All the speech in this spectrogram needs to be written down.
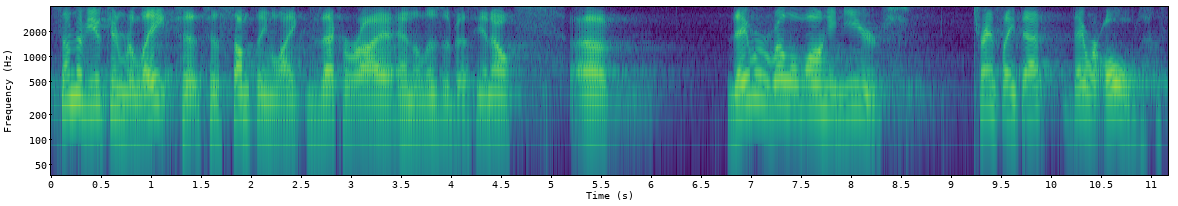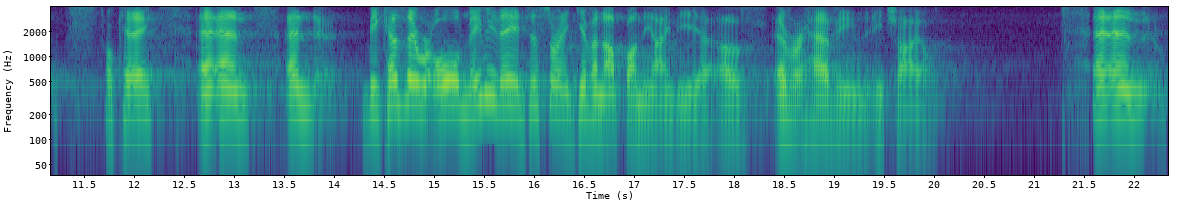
some of you can relate to, to something like Zechariah and Elizabeth. You know, uh, they were well along in years. Translate that, they were old, okay? And, and, and because they were old, maybe they had just sort of given up on the idea of ever having a child. And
